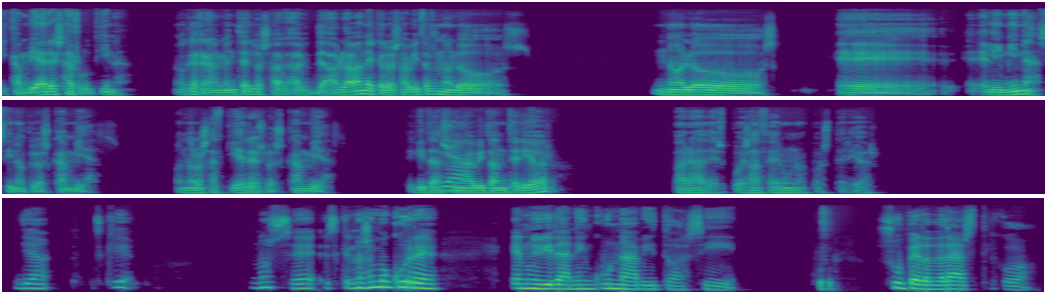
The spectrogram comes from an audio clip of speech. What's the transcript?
y cambiar esa rutina. ¿no? Que realmente los, hab- hablaban de que los hábitos no los, no los eh, eliminas, sino que los cambias. O no los adquieres, los cambias. Te quitas un hábito anterior para después hacer uno posterior. Ya, es que no sé, es que no se me ocurre en mi vida ningún hábito así súper drástico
